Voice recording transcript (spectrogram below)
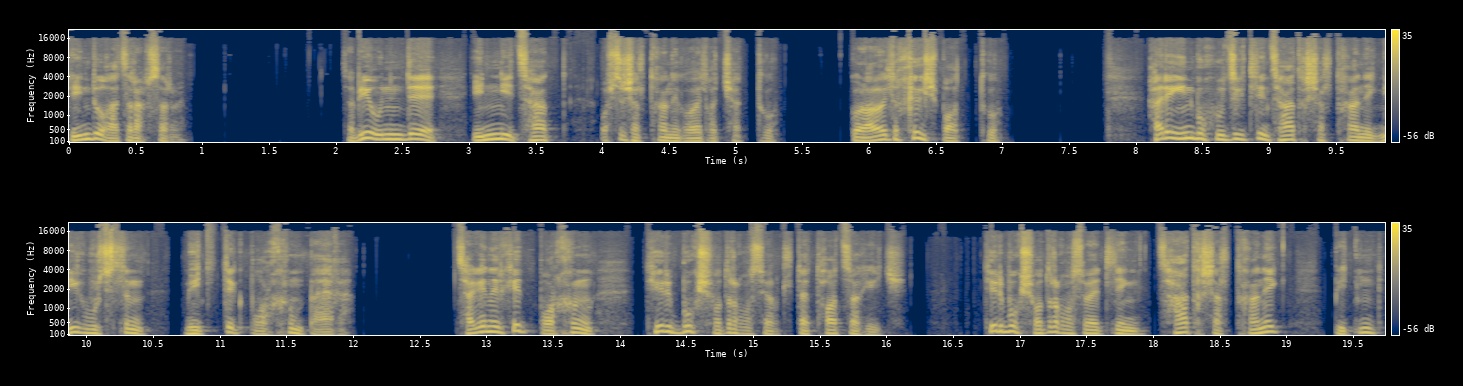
дэндүү газар авсаар байна. За би үнэндээ энэний цаад учир шалтгааныг ойлгож чаддгүй. Гэхдээ ойлгохыг ч боддгүй. Харин энэ бүх үзэгдлийн цаадах шалтгааныг нэг бүрчлэн мэддэг бурхан байгаа. Цагийн ирэхэд бурхан тэр бүх шудраг ус явдалтай тооцоо хийж тэр бүх шудраг ус байдлын цаадах шалтгааныг бидэнд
